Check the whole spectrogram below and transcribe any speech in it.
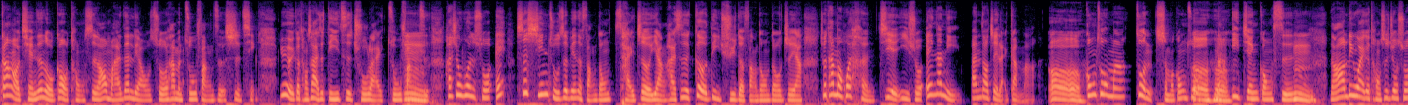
刚好前阵子我跟我同事，然后我们还在聊说他们租房子的事情，因为有一个同事还是第一次出来租房子，嗯、他就问说：“哎、欸，是新竹这边的房东才这样，还是各地区的房东都这样？就他们会很介意说：哎、欸，那你搬到这里来干嘛？”嗯嗯，工作吗？做什么工作？嗯、哪一间公司？嗯，然后另外一个同事就说：“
